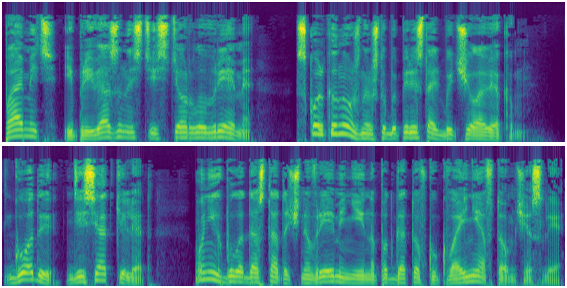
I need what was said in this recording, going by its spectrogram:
Память и привязанности стерло время. Сколько нужно, чтобы перестать быть человеком? Годы? Десятки лет? У них было достаточно времени и на подготовку к войне в том числе.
